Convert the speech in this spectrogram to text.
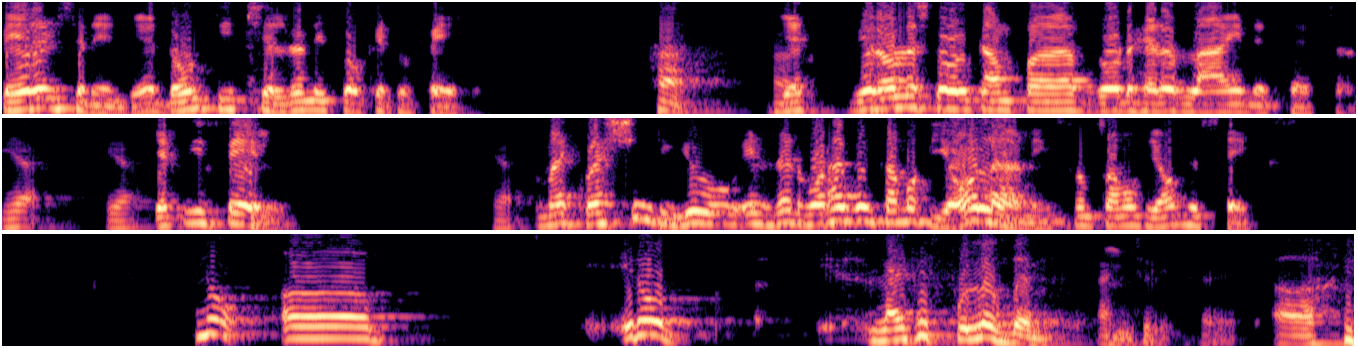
parents in India, don't teach children it's okay to fail. Huh. Huh. Yet we're always told come first, go to head of line, etc. Yeah, yeah. Yet we fail. Yeah. So my question to you is that what have been some of your learnings from some of your mistakes? You know, uh, you know, life is full of them. Actually, right? Uh,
